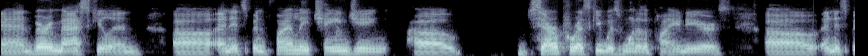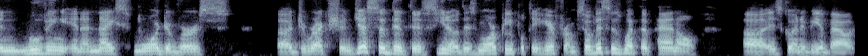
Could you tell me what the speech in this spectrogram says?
and very masculine. Uh, and it's been finally changing. Uh, Sara Paretsky was one of the pioneers, uh, and it's been moving in a nice, more diverse uh, direction, just so that there's you know there's more people to hear from. So this is what the panel uh, is going to be about,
